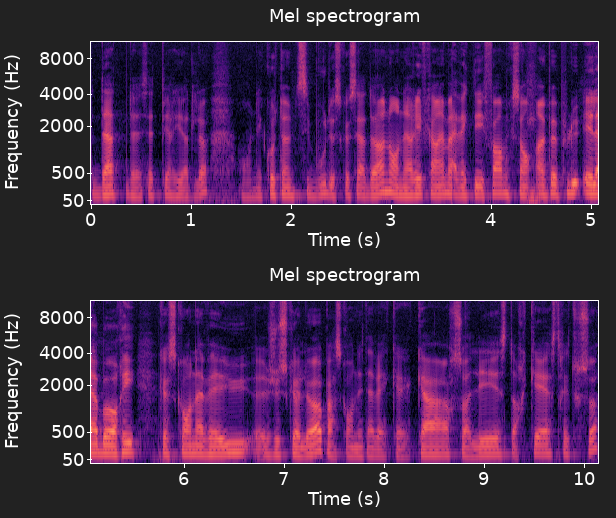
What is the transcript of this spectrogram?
datent de cette période-là. On écoute un petit bout de ce que ça donne. On arrive quand même avec des formes qui sont un peu plus élaborées que ce qu'on avait eu jusque-là, parce qu'on est avec chœur, soliste, orchestre et tout ça.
